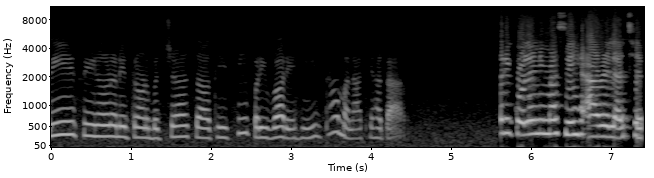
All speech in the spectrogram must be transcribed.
સિંહ સિંહણ અને ત્રણ બચ્ચા સાથે સિંહ પરિવારે અહીં ધામા નાખ્યા હતા. અમારી કોલોનીમાં સિંહ આવેલા છે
